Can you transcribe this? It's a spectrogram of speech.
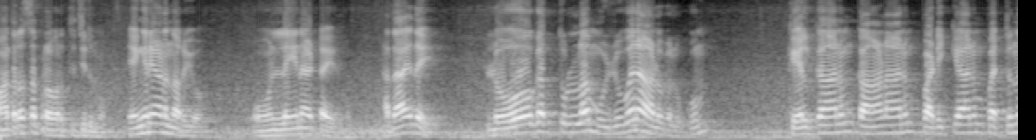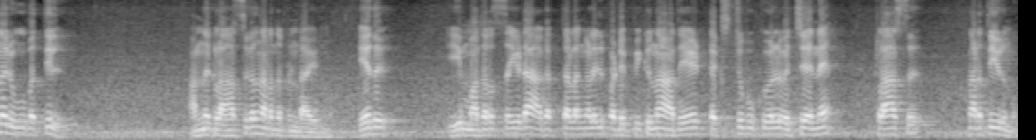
മദ്രസ പ്രവർത്തിച്ചിരുന്നു. എങ്ങനെയാണെന്നറിയോ? ഓൺലൈനായിട്ടായിരുന്നു. അതായത് ലോകത്തുള്ള മുഴുവൻ ആളുകൾക്കും കേൾക്കാനും കാണാനും പഠിക്കാനും പറ്റുന്ന രൂപത്തിൽ അന്ന് ക്ലാസ്സുകൾ നടന്നിട്ടുണ്ടായിരുന്നു. ഏത്? ഈ മദ്രസയുടെ അകത്തളങ്ങളിൽ പഠിപ്പിക്കുന്ന അതേ ടെക്സ്റ്റ് ബുക്കുകൾ വെച്ച് തന്നെ ക്ലാസ് നടത്തിയിരുന്നു.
